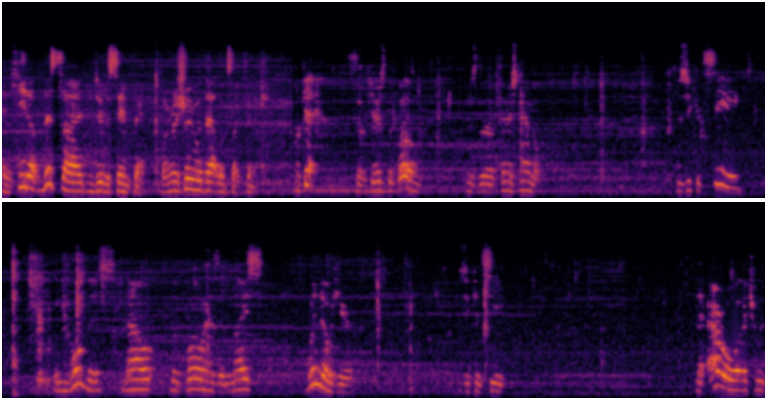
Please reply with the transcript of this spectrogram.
and heat up this side and do the same thing. So I'm going to show you what that looks like finished. Okay, so here's the bow. Here's the finished handle. As you can see, when you hold this, now the bow has a nice window here. As you can see, the arrow will actually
